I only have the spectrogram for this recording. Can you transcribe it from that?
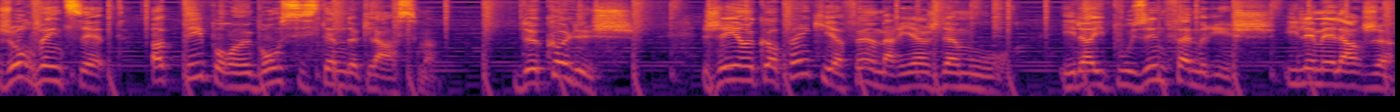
Jour 27. Optez pour un bon système de classement. De Coluche. J'ai un copain qui a fait un mariage d'amour. Il a épousé une femme riche. Il aimait l'argent.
